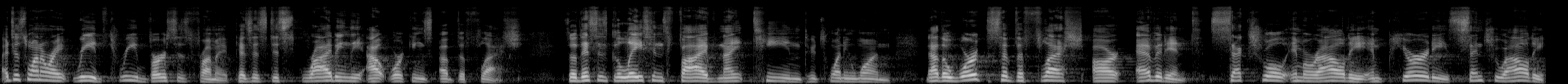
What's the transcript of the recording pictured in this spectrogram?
I just want to write, read three verses from it because it's describing the outworkings of the flesh. So this is Galatians 5 19 through 21. Now, the works of the flesh are evident sexual immorality, impurity, sensuality,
